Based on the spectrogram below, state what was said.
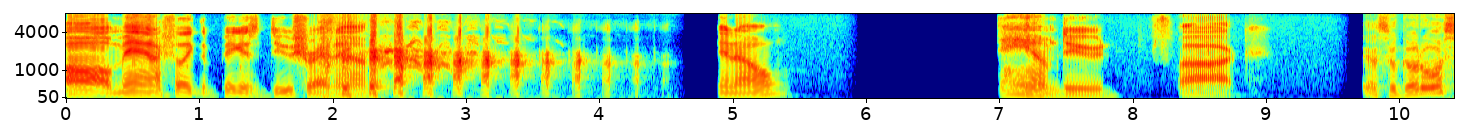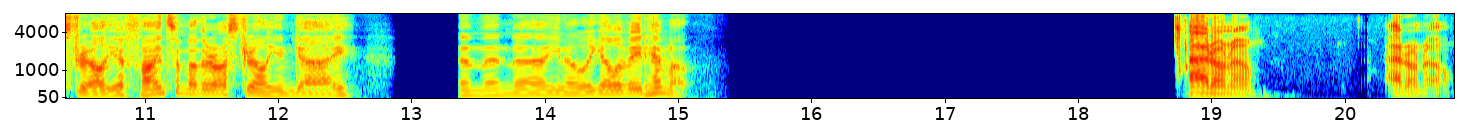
Oh man, I feel like the biggest douche right now. you know? Damn, dude. Fuck. yeah. So go to Australia, find some other Australian guy, and then uh, you know like elevate him up. I don't know. I don't know.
